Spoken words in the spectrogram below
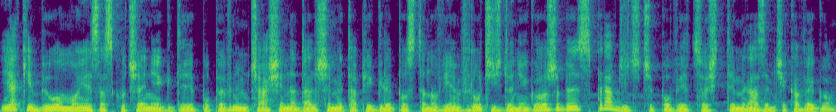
Jakie było moje zaskoczenie, gdy po pewnym czasie na dalszym etapie gry postanowiłem wrócić do niego, żeby sprawdzić, czy powie coś tym razem ciekawego.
